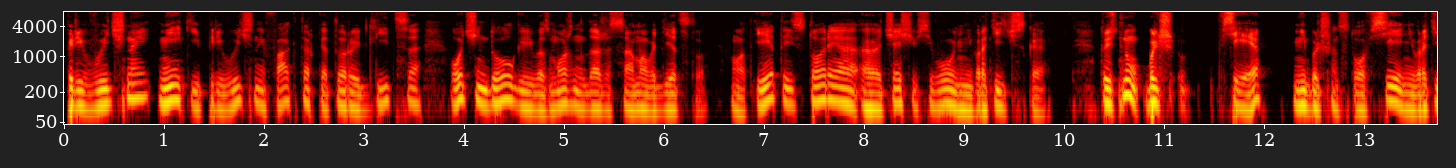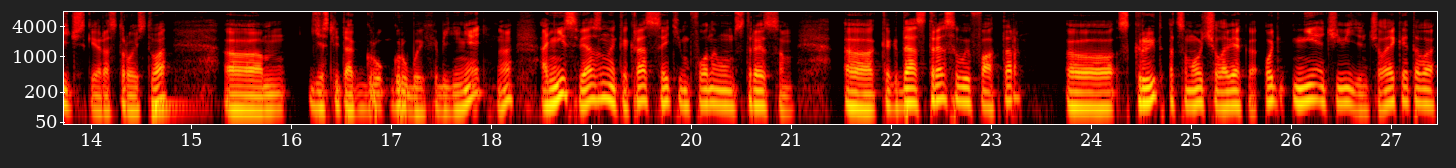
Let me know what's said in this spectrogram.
Привычный, некий привычный фактор, который длится очень долго и, возможно, даже с самого детства. Вот. И эта история э, чаще всего невротическая. То есть, ну, больш... все, не большинство, все невротические расстройства, э, если так гру- грубо их объединять, да, они связаны как раз с этим фоновым стрессом. Э, когда стрессовый фактор э, скрыт от самого человека, он не очевиден, человек этого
